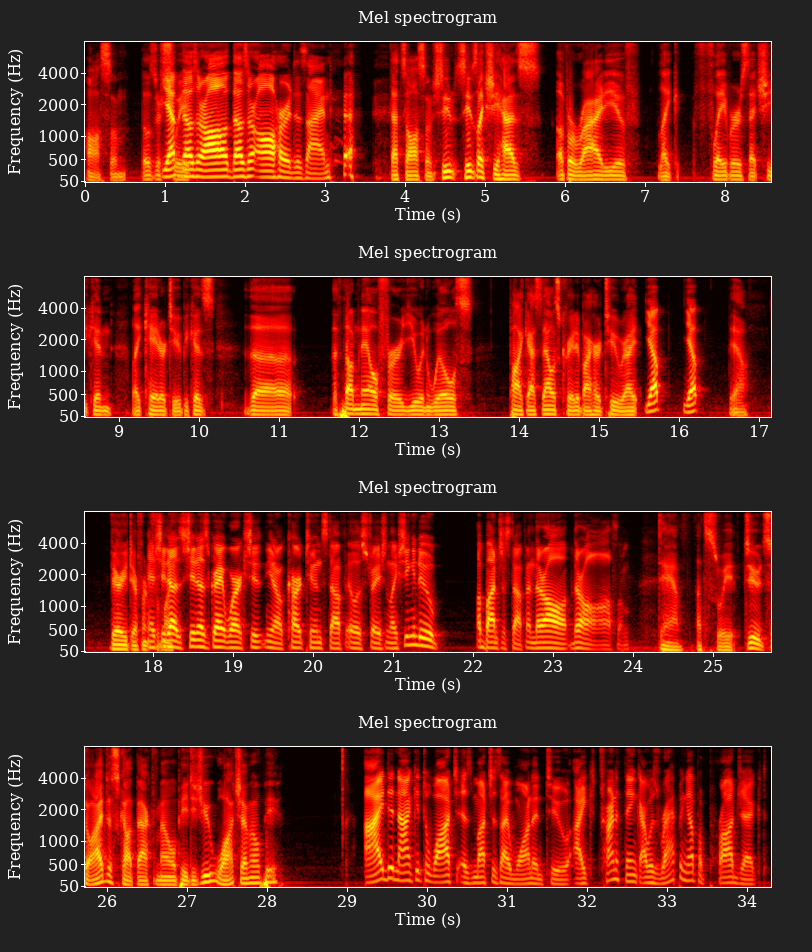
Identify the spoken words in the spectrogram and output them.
awesome. Those are yep, sweet. those are all those are all her design. That's awesome. She seems like she has a variety of like flavors that she can like cater to because the the thumbnail for you and Will's podcast that was created by her too, right? yep, yep. Yeah. Very different And she does she does great work. She you know, cartoon stuff, illustration. Like she can do a bunch of stuff and they're all they're all awesome. Damn, that's sweet. Dude, so I just got back from MLP. Did you watch MLP? I did not get to watch as much as I wanted to. I trying to think. I was wrapping up a project.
